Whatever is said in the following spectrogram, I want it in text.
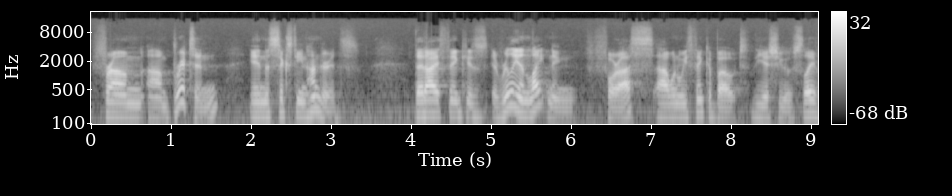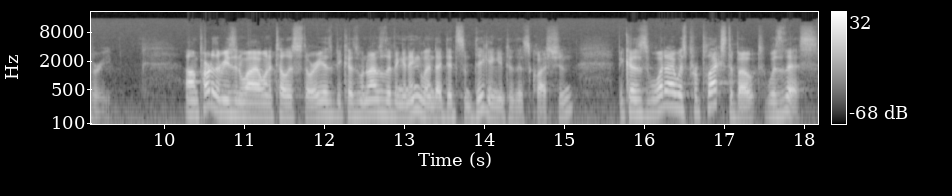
from um, Britain in the 1600s that I think is really enlightening for us uh, when we think about the issue of slavery. Um, part of the reason why I want to tell this story is because when I was living in England, I did some digging into this question. Because what I was perplexed about was this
